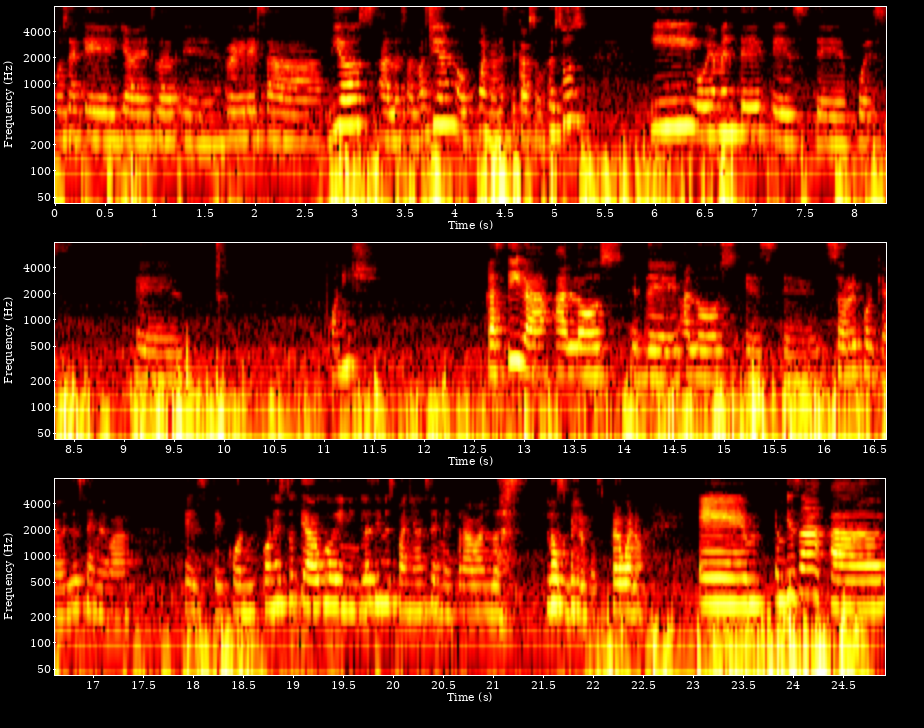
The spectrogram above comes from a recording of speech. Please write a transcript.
o sea que ya es la, eh, regresa Dios a la salvación, o bueno, en este caso Jesús, y obviamente, este, pues, eh, punish castiga a los de a los este sorry porque a veces se me va este con, con esto que hago en inglés y en español se me traban los, los verbos. Pero bueno em, empieza a,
